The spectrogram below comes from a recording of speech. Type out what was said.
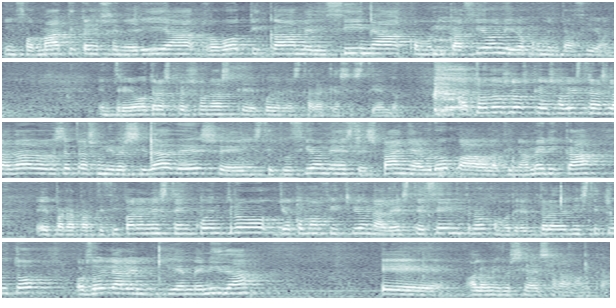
informática, ingeniería, robótica, medicina, comunicación y documentación entre otras personas que pueden estar aquí asistiendo. A todos los que os habéis trasladado desde otras universidades e instituciones de España, Europa o Latinoamérica eh, para participar en este encuentro, yo como anfitriona de este centro, como directora del instituto, os doy la bienvenida eh, a la Universidad de Salamanca.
